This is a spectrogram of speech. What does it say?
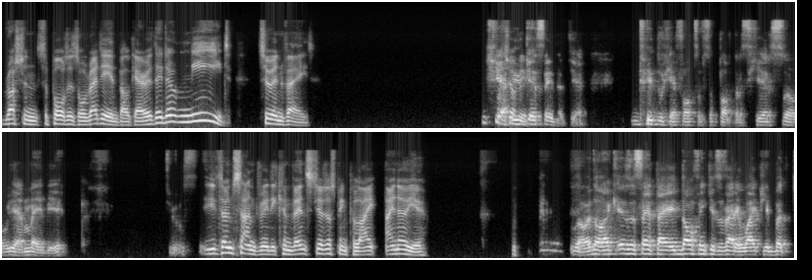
Russian supporters already in Bulgaria, they don't need to invade? Yeah, you view? can say that. Yeah, they do have lots of supporters here, so yeah, maybe. You don't sound really convinced. You're just being polite. I know you. No, no, like as I said, I don't think it's very likely, but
